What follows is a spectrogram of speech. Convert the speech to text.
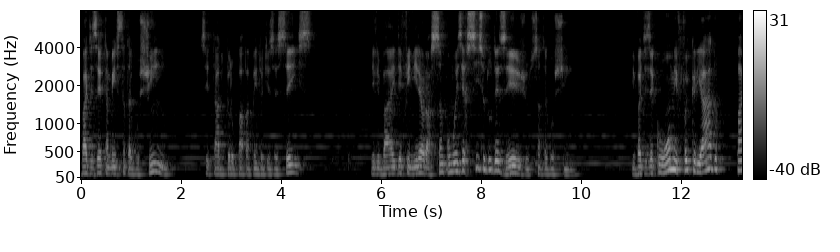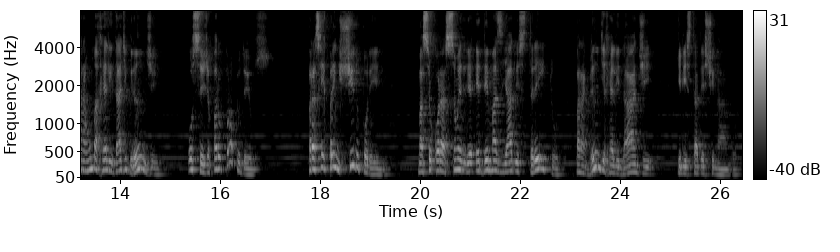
Vai dizer também Santo Agostinho, citado pelo Papa Bento XVI, ele vai definir a oração como o exercício do desejo, Santo Agostinho. E vai dizer que o homem foi criado para uma realidade grande, ou seja, para o próprio Deus, para ser preenchido por ele. Mas seu coração é, é demasiado estreito para a grande realidade que lhe está destinada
